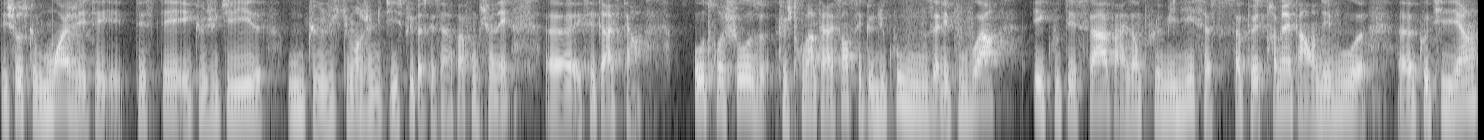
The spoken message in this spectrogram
des choses que moi j'ai été testé et que j'utilise ou que justement je n'utilise plus parce que ça n'a pas fonctionné, etc., etc. Autre chose que je trouve intéressant, c'est que du coup, vous, allez pouvoir écouter ça, par exemple le midi, ça, peut être très bien être un rendez-vous euh, euh, quotidien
